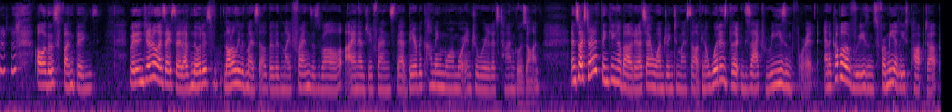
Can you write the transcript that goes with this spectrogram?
all those fun things. But in general, as I said, I've noticed not only with myself, but with my friends as well, INFJ friends, that they're becoming more and more introverted as time goes on. And so I started thinking about it. I started wondering to myself, you know, what is the exact reason for it? And a couple of reasons, for me at least, popped up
